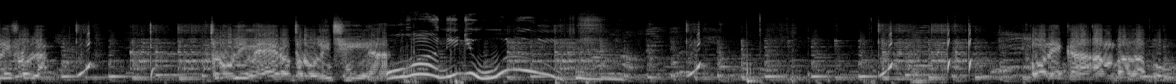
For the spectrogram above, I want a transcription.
Frulli frulla. Frulla. Trullimero, trullicina. Oha ne diyor? Boneka ambalabu.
